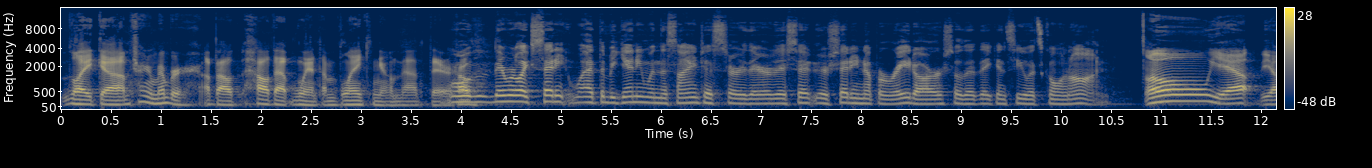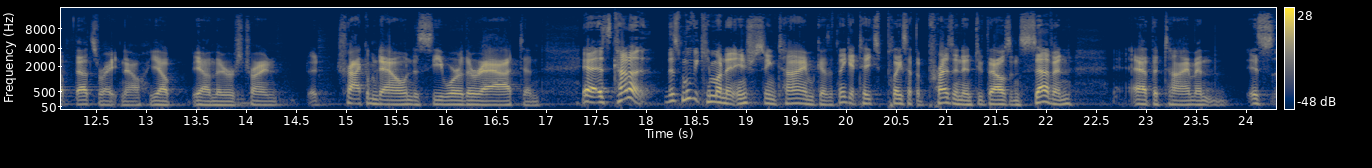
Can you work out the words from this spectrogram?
like uh, I'm trying to remember about how that went. I'm blanking on that there. Well, how... they were like setting at the beginning when the scientists are there. They set they're setting up a radar so that they can see what's going on. Oh, yep, yep, that's right. Now, yep, yeah, and they're trying to track them down to see where they're at, and yeah, it's kind of this movie came out at an interesting time because I think it takes place at the present in 2007 at the time, and it's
